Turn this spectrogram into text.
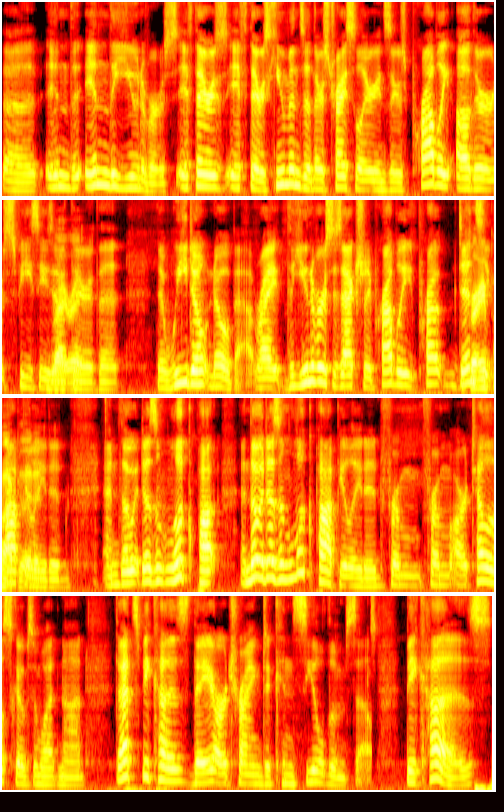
uh, in the in the universe, if there's if there's humans and there's Trisolarians, there's probably other species Right, out right. there that that we don't know about. Right, the universe is actually probably pro- densely populated. populated, and though it doesn't look pop and though it doesn't look populated from from our telescopes and whatnot, that's because they are trying to conceal themselves because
